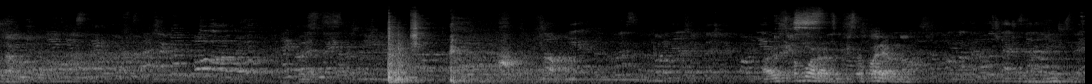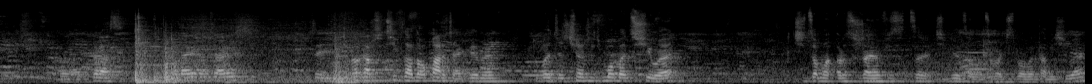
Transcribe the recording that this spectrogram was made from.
Udało się. Ale jest faworem. Zaparłem, no. Dobra, teraz kolejna część, czyli noga przeciwna do oparcia. Jak wiemy, tu będzie ciężyć moment siły. Ci, co rozszerzają fizyce, ci wiedzą, o co chodzi z momentami siły.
